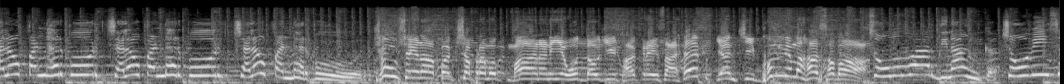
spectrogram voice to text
चलो पंढरपूर चलो पंढरपूर चलो पंढरपूर. शिवसेना पक्ष प्रमुख माननीय उद्धवजी ठाकरे साहेब यांची भव्य महासभा. सोमवार दिनांक चोवीस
